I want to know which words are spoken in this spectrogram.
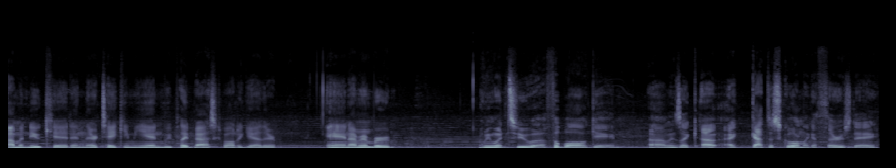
I'm a new kid, and they're taking me in. We played basketball together, and I remember we went to a football game. Um, it was like I, I got to school on like a Thursday.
